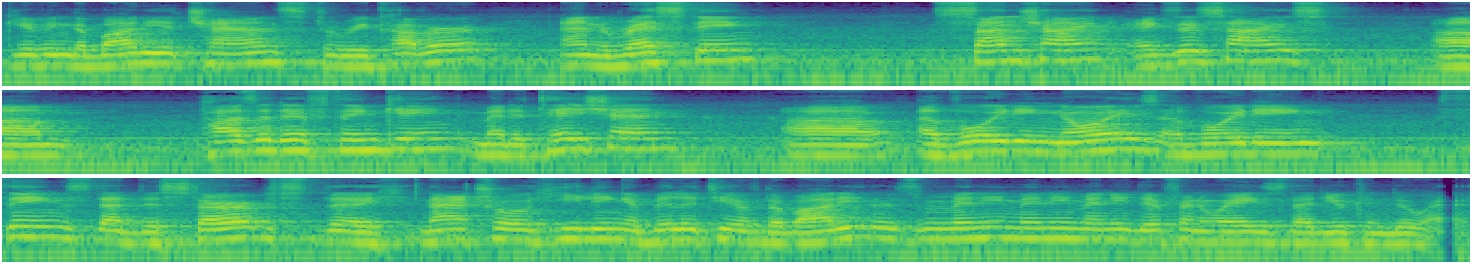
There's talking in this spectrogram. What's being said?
giving the body a chance to recover, and resting, sunshine, exercise, um, positive thinking, meditation, uh, avoiding noise, avoiding things that disturbs the natural healing ability of the body. There's many, many, many different ways that you can do it.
